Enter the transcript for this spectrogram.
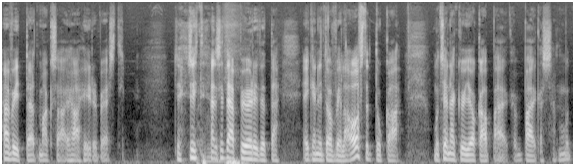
hävittäjät maksaa ihan hirveästi. Sitä, sitä pyöritetään, eikä niitä ole vielä ostettukaan, mutta se näkyy joka paik- paikassa. Mut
